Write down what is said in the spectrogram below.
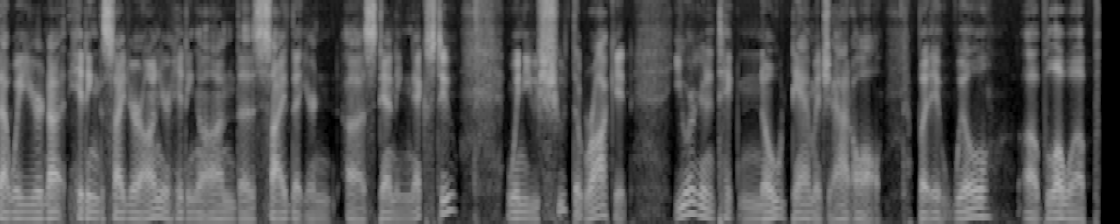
that way, you're not hitting the side you're on, you're hitting on the side that you're uh, standing next to. When you shoot the rocket, you are going to take no damage at all, but it will uh, blow up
